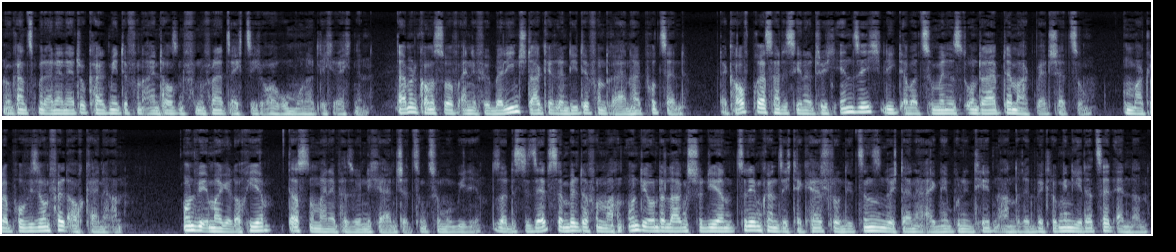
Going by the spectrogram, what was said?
und du kannst mit einer Netto-Kaltmiete von 1560 Euro monatlich rechnen. Damit kommst du auf eine für Berlin starke Rendite von 3,5 Prozent. Der Kaufpreis hat es hier natürlich in sich, liegt aber zumindest unterhalb der Marktwertschätzung. Und Maklerprovision fällt auch keine an. Und wie immer gilt auch hier, das ist nur meine persönliche Einschätzung zur Immobilie. Du solltest dir selbst ein Bild davon machen und die Unterlagen studieren. Zudem können sich der Cashflow und die Zinsen durch deine eigene Bonität und andere Entwicklungen jederzeit ändern.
